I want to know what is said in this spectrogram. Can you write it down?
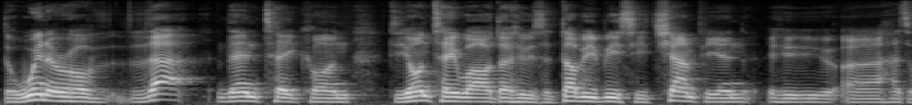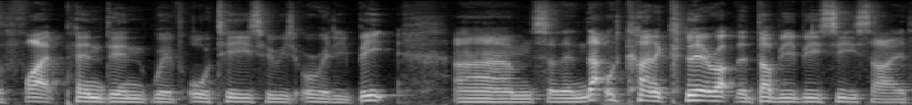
the winner of that then take on Deontay Wilder, who is a WBC champion, who uh, has a fight pending with Ortiz, who he's already beat. Um, so then that would kind of clear up the WBC side.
